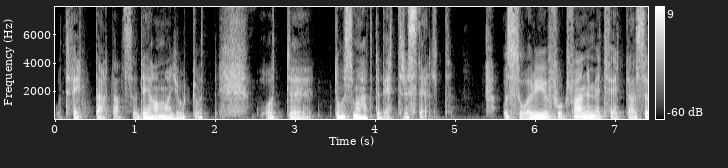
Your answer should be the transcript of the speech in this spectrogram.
och tvättat alltså. Det har man gjort åt, åt eh, de som har haft det bättre ställt. Och så är det ju fortfarande med tvätt. Alltså,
